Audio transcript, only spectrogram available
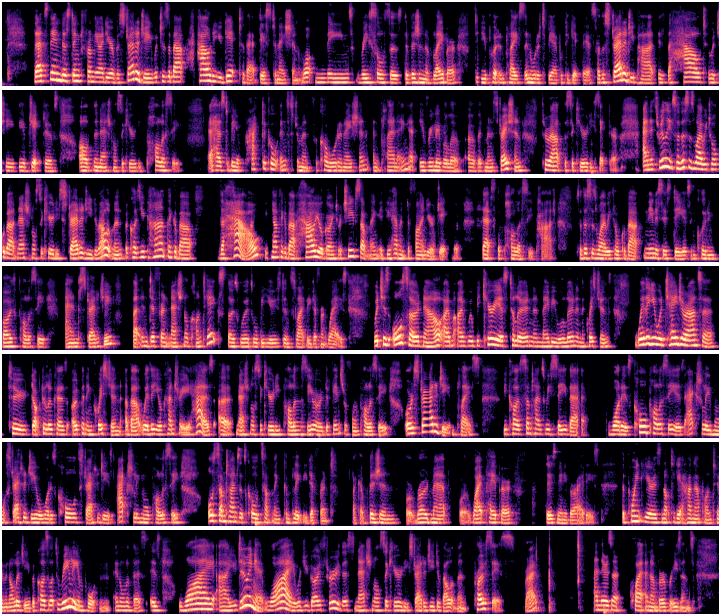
That's then distinct from the idea of a strategy, which is about how do you get to that destination? What means, resources, division of labor do you put in place in order to be able to get there? So the strategy part is the how to achieve the objectives of the national security policy. It has to be a practical instrument for coordination and planning at every level of, of administration throughout the security sector. And it's really so, this is why we talk about national security strategy development, because you can't think about the how, you can't think about how you're going to achieve something if you haven't defined your objective. That's the policy part. So, this is why we talk about NSSD as including both policy and strategy but in different national contexts, those words will be used in slightly different ways. Which is also now, I'm, I will be curious to learn, and maybe we'll learn in the questions, whether you would change your answer to Dr. Luka's opening question about whether your country has a national security policy or a defense reform policy or a strategy in place. Because sometimes we see that what is called policy is actually more strategy, or what is called strategy is actually more policy, or sometimes it's called something completely different, like a vision or a roadmap or a white paper. There's many varieties. The point here is not to get hung up on terminology because what's really important in all of this is why are you doing it? Why would you go through this national security strategy development process, right? And there's a quite a number of reasons.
